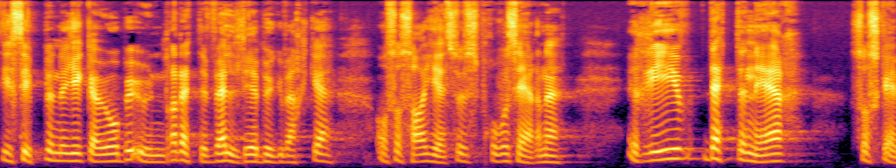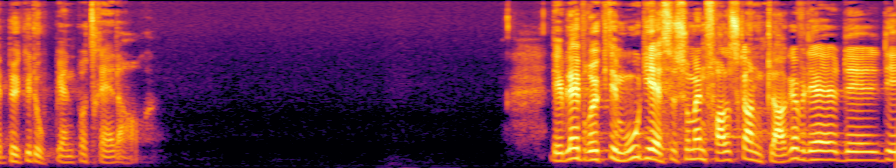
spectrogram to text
Disiplene gikk òg og beundra dette veldige byggverket. Og så sa Jesus provoserende.: Riv dette ned, så skal jeg bygge det opp igjen på tre dager. De ble brukt imot Jesus som en falsk anklage. De, de, de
